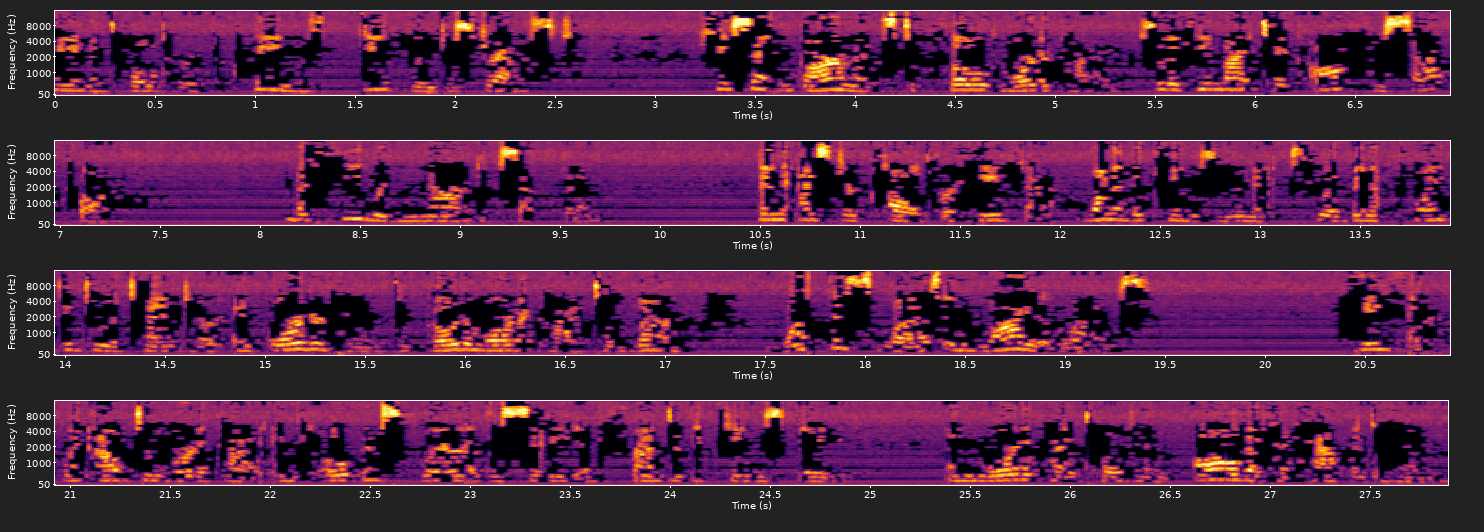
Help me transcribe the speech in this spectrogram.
came and told her, the queen was deeply distressed. She sent garments to clothe Mordecai so that he might take off his sackcloth. But he would not accept them. then Esther called for Hathach, one of the king's eunuchs, who had been appointed to attend her, and ordered him to go to Mordecai to learn what this was and why it was. Hathach went out to Mordecai in the open square of the city in front of the king's gate, and Mordecai told him all that had happened to him,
